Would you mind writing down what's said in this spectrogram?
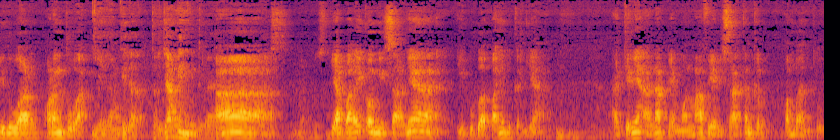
di luar orang tua. Iya yang tidak terjamin gitu kan. Ah, ya apalagi kalau misalnya ibu bapaknya bekerja, akhirnya anak ya mohon maaf ya diserahkan ke pembantu.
